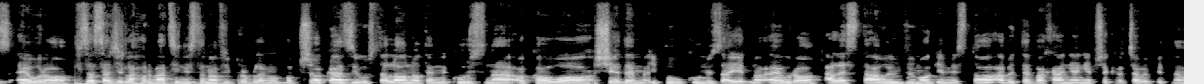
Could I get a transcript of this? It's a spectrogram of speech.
z euro, w zasadzie dla Chorwacji nie stanowi problemu, bo przy okazji ustalono ten kurs na około 7,5 kuny za jedno euro, ale stałym wymogiem jest to, aby te wahania nie przekraczały 15%.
